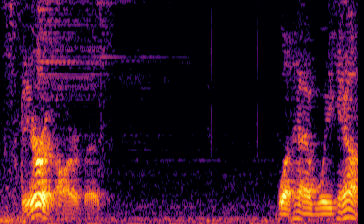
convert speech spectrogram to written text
Spirit Harvest. What have we here?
